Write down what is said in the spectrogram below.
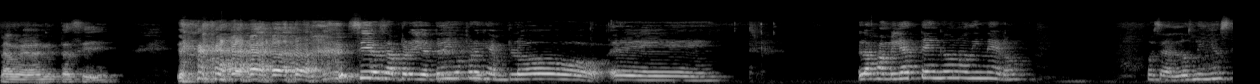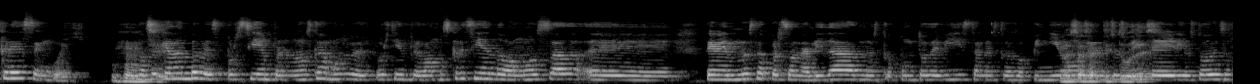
la verdad neta sí. Sí, o sea, pero yo te digo, por ejemplo, eh, la familia tenga o no dinero, o sea, los niños crecen, güey. No se Sí. quedan bebés por siempre, no nos quedamos bebés por siempre, vamos creciendo, vamos a eh, tener nuestra personalidad, nuestro punto de vista, nuestras opiniones, nuestros criterios, todo eso.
